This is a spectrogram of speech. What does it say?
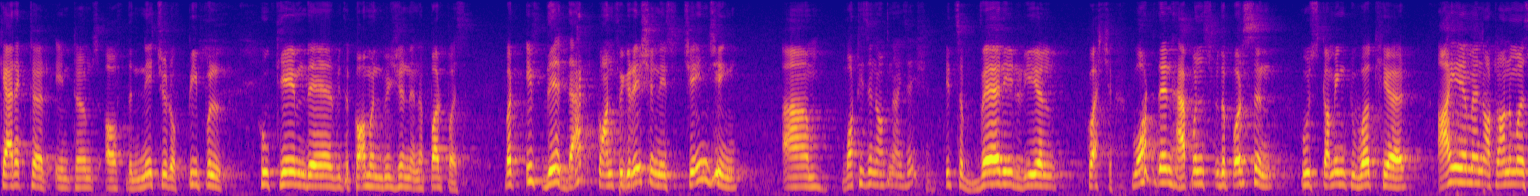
character in terms of the nature of people who came there with a common vision and a purpose. But if that configuration is changing, um, what is an organization? It's a very real question. What then happens to the person who's coming to work here? I am an autonomous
